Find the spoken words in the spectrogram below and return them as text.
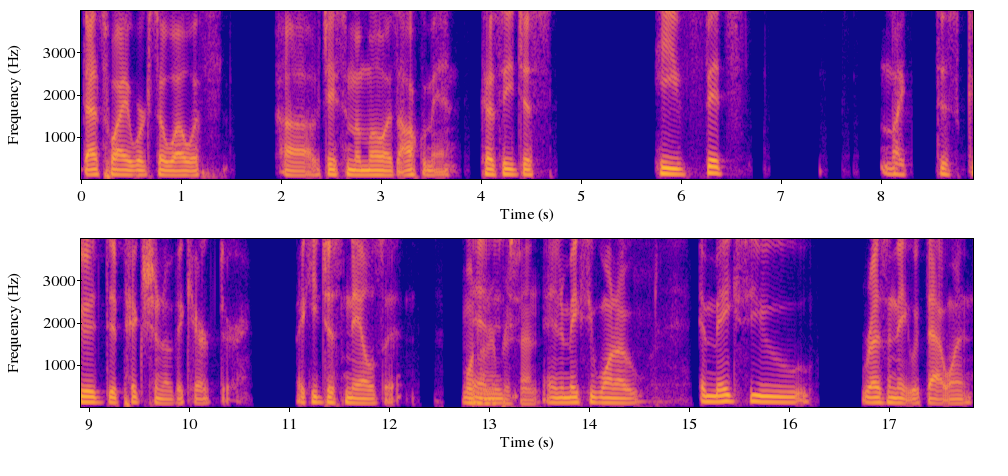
that's why it works so well with uh Jason Momoa as Aquaman cuz he just he fits like this good depiction of the character. Like he just nails it One hundred percent. and it makes you want to it makes you resonate with that one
